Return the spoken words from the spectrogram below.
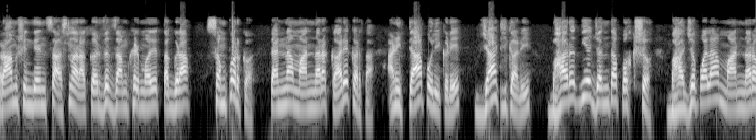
राम शिंदेंचा असणारा कर्जत जामखेडमध्ये तगडा संपर्क त्यांना मानणारा कार्यकर्ता आणि त्या पलीकडे ज्या ठिकाणी भारतीय जनता पक्ष भाजपाला मानणारा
